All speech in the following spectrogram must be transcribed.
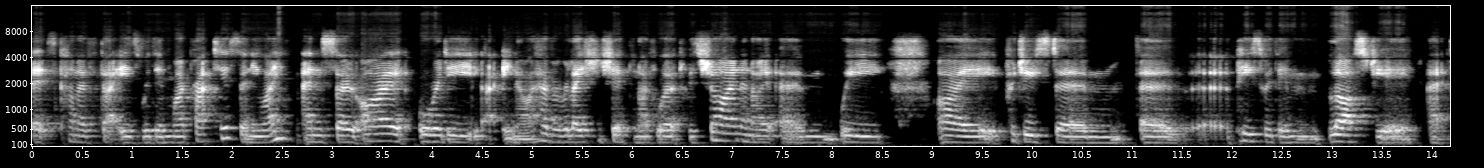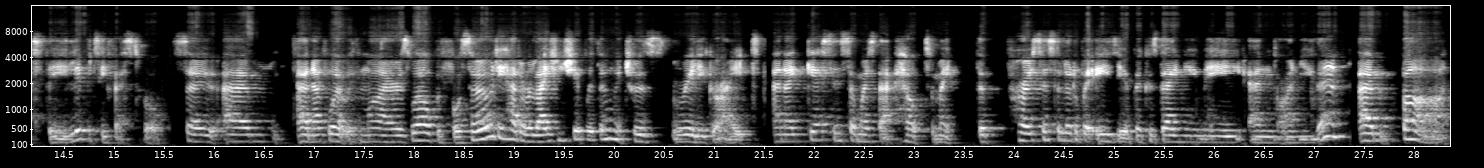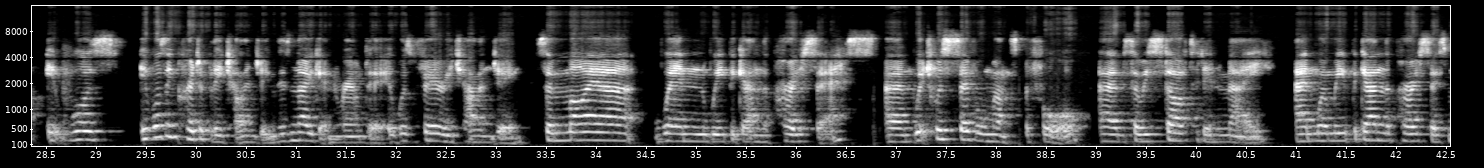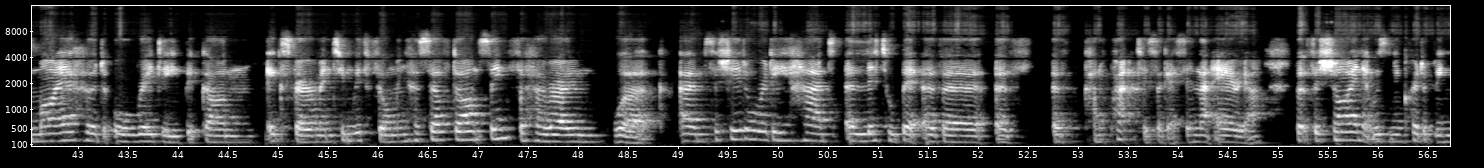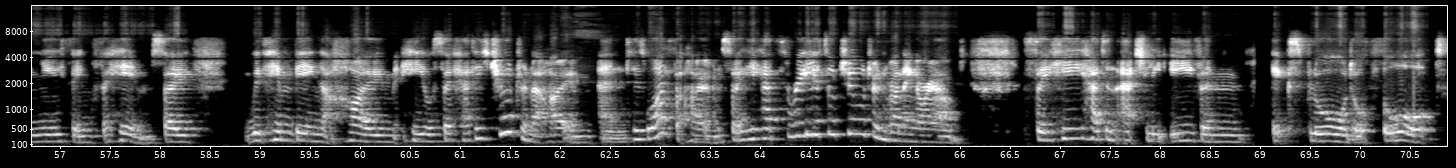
it's kind of that is within my practice anyway. And so I already, you know, I have a relationship and I've worked with Shine and I, um, we, I produced um, a, a, piece with him last year at the Liberty Festival. So, um, and I've worked with Maya as well before. So I already had a relationship with them, which was really great. And I guess in some ways that helped to make the process a little bit easier because they knew me and I knew them. Um, but it was it was incredibly challenging. There's no getting around it. It was very challenging. So, Maya, when we began the process, um, which was several months before, um, so we started in May And when we began the process, Maya had already begun experimenting with filming herself dancing for her own work. Um, so she had already had a little bit of a of of kind of practice, I guess, in that area. But for Shine, it was an incredibly new thing for him. So with him being at home, he also had his children at home and his wife at home. So he had three little children running around. So he hadn't actually even explored or thought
